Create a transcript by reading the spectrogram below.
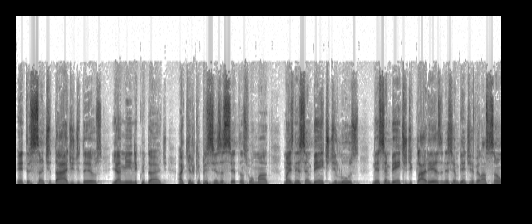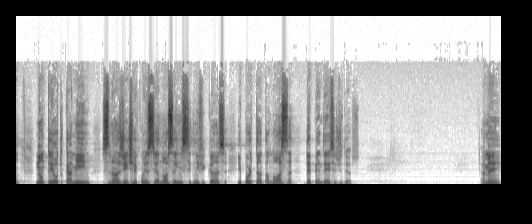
entre santidade de Deus e a minha iniquidade, aquilo que precisa ser transformado. Mas nesse ambiente de luz, nesse ambiente de clareza, nesse ambiente de revelação, não tem outro caminho senão a gente reconhecer a nossa insignificância e, portanto, a nossa dependência de Deus. Amém?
